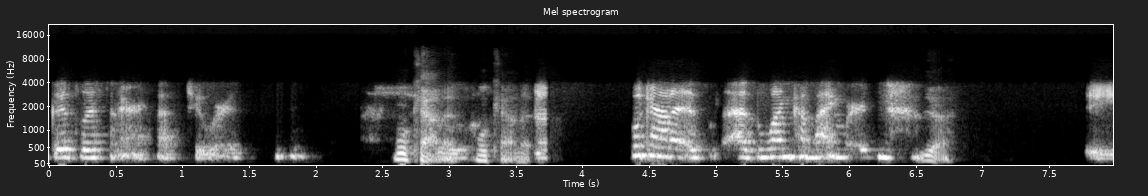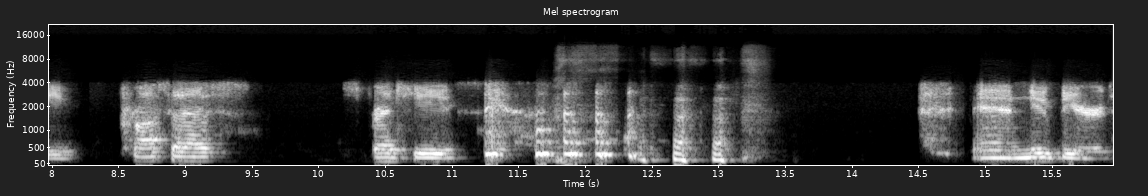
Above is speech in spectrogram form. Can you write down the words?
good listener. That's two words. We'll count it. We'll count it. We'll count it as, as one combined word. Yeah. the process, spreadsheets, and new beard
